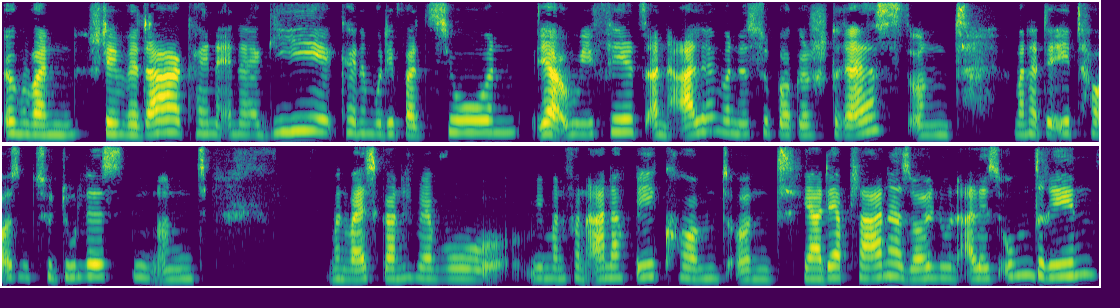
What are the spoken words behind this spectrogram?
irgendwann stehen wir da, keine Energie, keine Motivation. Ja, irgendwie fehlt es an allem. Man ist super gestresst und man hat ja eh tausend To-Do-Listen und man weiß gar nicht mehr, wo, wie man von A nach B kommt. Und ja, der Planer soll nun alles umdrehen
